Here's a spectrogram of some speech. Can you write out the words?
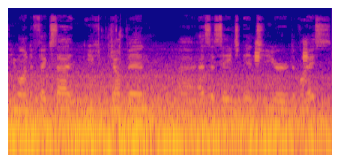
If you want to fix that, you can jump in, SSH uh, into your device,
